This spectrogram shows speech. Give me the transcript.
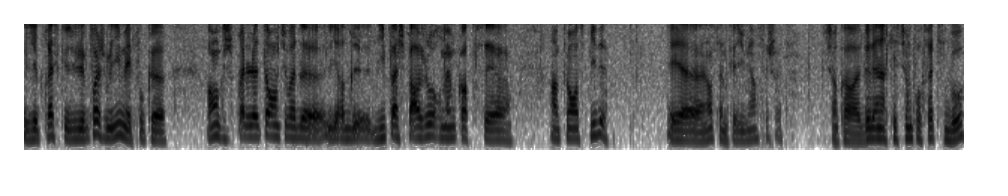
J'ai presque. Des fois je me dis, mais il faut que. Vraiment que je prenne le temps, tu vois, de lire de, 10 pages par jour, même quand c'est euh, un peu en speed. Et euh, non, ça me fait du bien, c'est chouette. J'ai encore euh, deux dernières questions pour toi, Thibaut.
